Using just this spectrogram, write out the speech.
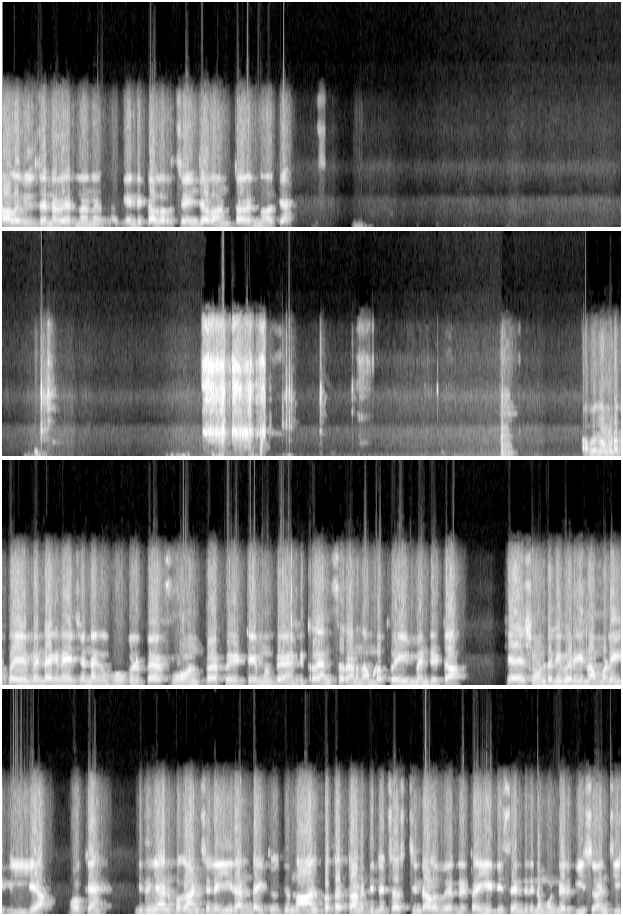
അളവിൽ തന്നെ വരുന്നതാണ്. ഓക്കെ അതിന്റെ കളർ ചേഞ്ചുകളാണ് കേട്ടോ വരുന്നതൊക്കെ. അപ്പൊ നമ്മുടെ പേയ്മെന്റ് എങ്ങനെ വെച്ചിട്ടുണ്ടെങ്കിൽ Google Pay PhonePe Paytm bank transfer ആണ് നമ്മുടെ പേയ്മെന്റ് കേട്ടോ ക്യാഷ് ഓൺ ഡെലിവറി നമ്മൾ ഇല്ല. ഓക്കെ? ഇത് ഞാനിപ്പോ കാണിച്ചില്ല? ഈ രണ്ടായിട്ട്. ഇത് നാല്പത്തെട്ടാണ് ഇതിന്റെ ചെസ്റ്റിന്റെ അളവ് വരുന്നത് ഈ ഡിസൈൻ ഇതിന് മുന്നേ ഒരു പീസ് വാങ്ങിച്ച്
